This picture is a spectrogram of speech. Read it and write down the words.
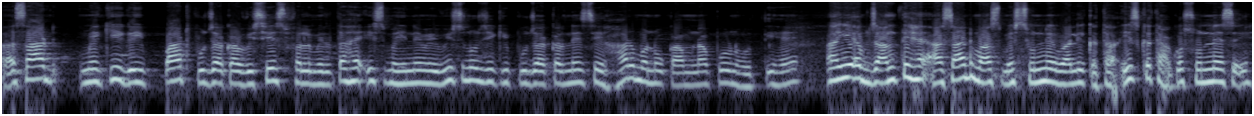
आषाढ़ में की गई पाठ पूजा का विशेष फल मिलता है। इस महीने में विष्णु जी की पूजा करने से हर मनोकामना पूर्ण होती है। आइए अब जानते हैं आषाढ़ मास में सुनने वाली कथा। इस कथा को सुनने से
